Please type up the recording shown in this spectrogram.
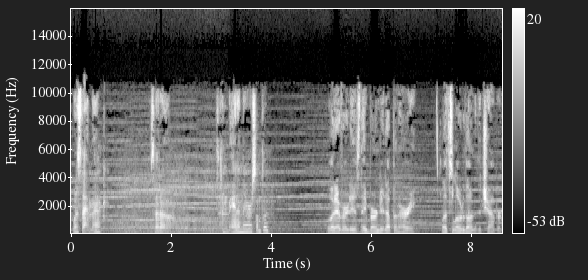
What is that, Mac? Is that a. Is that a man in there or something? Whatever it is, they burned it up in a hurry. Let's load it onto the chopper.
